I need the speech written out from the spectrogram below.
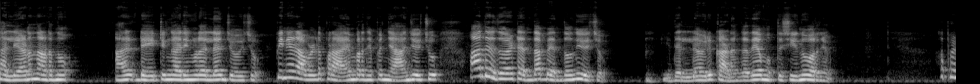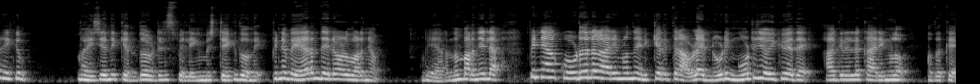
കല്യാണം നടന്നു. ആ ഡേറ്റും കാര്യങ്ങളും എല്ലാം ചോദിച്ചു. പിന്നീട് അവളുടെ പ്രായം പറഞ്ഞപ്പോൾ ഞാൻ ചോദിച്ചു അത് ഇതുമായിട്ട് എന്താ ബന്ധമെന്ന് ചോദിച്ചു. ഇതെല്ലാം ഒരു കടങ്കഥയാ മുത്തശ്ശി എന്ന് പറഞ്ഞു. അപ്പോഴേക്കും വൈജയന്തിക്ക് എന്തോ ഒരു സ്പെല്ലിംഗ് മിസ്റ്റേക്ക് തോന്നി. പിന്നെ വേറെ എന്തെങ്കിലും അവൾ പറഞ്ഞോ? വേറൊന്നും പറഞ്ഞില്ല. പിന്നെ ആ കൂടുതൽ കാര്യങ്ങളൊന്നും എനിക്കറിയത്തില്ല. അവൾ എന്നോട് ഇങ്ങോട്ട് ചോദിക്കുവേ അതെ ആഗ്രഹമുള്ള കാര്യങ്ങളും? അതൊക്കെ.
